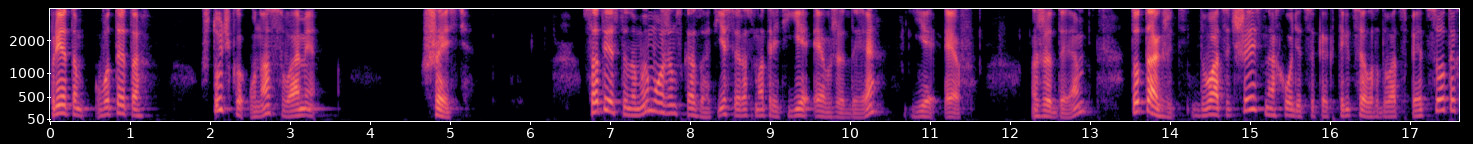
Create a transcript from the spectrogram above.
При этом вот это штучка у нас с вами 6. Соответственно, мы можем сказать, если рассмотреть EFGD, EFGD, то также 26 находится как 3,25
